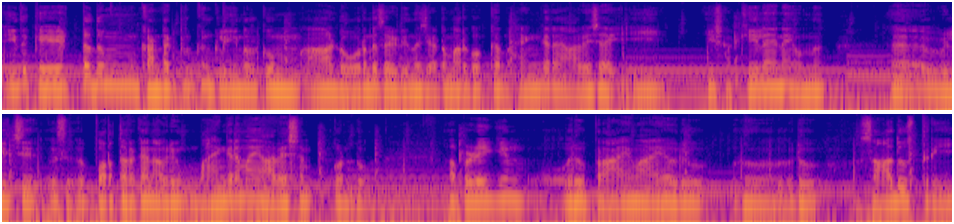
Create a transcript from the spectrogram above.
ഇത് കേട്ടതും കണ്ടക്ടർക്കും ക്ലീനർക്കും ആ ഡോറിന്റെ സൈഡിൽ നിന്ന് ചേട്ടന്മാർക്കും ഒക്കെ ഭയങ്കര ആവേശമായി. ഈ ഈ ഷക്കീലേനെ ഒന്ന് വിളിച്ച് പുറത്തിറക്കാൻ അവർ ഭയങ്കരമായ ആവേശം കൊണ്ടു. അപ്പോഴേക്കും ഒരു പ്രായമായ ഒരു ഒരു സാധു സ്ത്രീ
